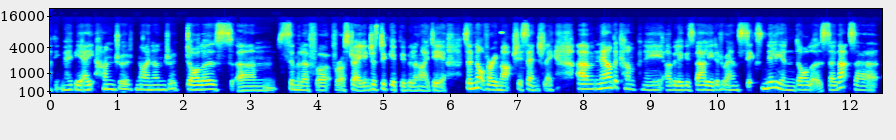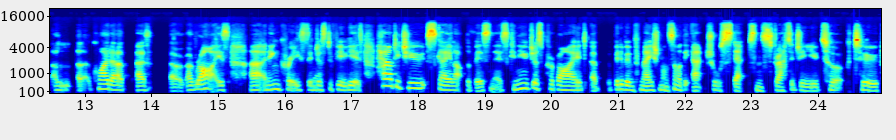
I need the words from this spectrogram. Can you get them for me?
I think maybe 800 $900, um, similar for, for Australian, just to give people an idea. So, not very much, essentially. Um, now, the company, I believe, is valued at around $6 million. So, that's a, a, a quite a, a a, rise, uh, an increase in just a few years. How did you scale up the business? Can you just provide a, a bit of information on some of the actual steps and strategy you took to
